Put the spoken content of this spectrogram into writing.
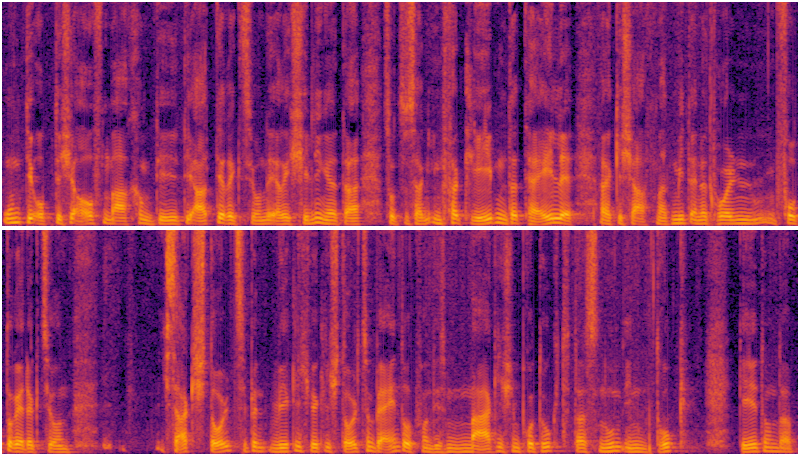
und die optische Aufmachung, die, die Artdirektion Erich Schillinger da sozusagen im Verkleben der Teile äh, geschaffen hat, mit einer tollen Fotoredaktion. Ich sage stolz, ich bin wirklich, wirklich stolz und beeindruckt von diesem magischen Produkt, das nun in Druck geht und ab,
